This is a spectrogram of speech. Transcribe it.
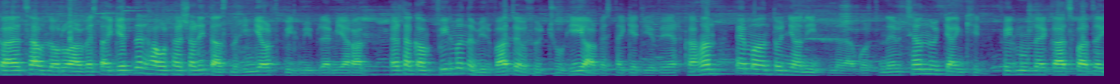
կայացավ լորու արվեստագետներ հաղորդաշարի 15-րդ ֆիլմի պրեմիերան։ Հերթական ֆիլմը նվիրված է ուսուցչուհի, արվեստագետ եւ երգահան Էմմա Անտոնյանի նրա գործունեությանն ու կյանքին։ Ֆիլմում ներկայացված է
